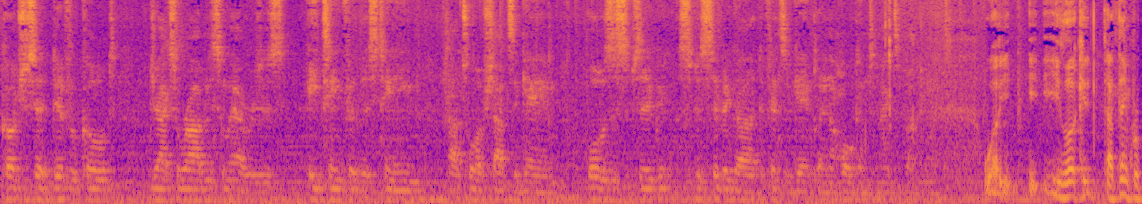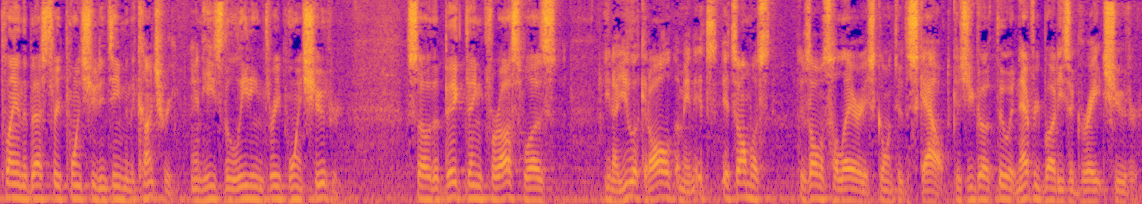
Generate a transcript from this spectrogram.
Coach, you said difficult. Jaxson Robinson averages 18 for this team, uh, 12 shots a game. What was the specific, specific uh, defensive game plan to hold him tonight to points? Well, you, you, look at, I think we're playing the best three point shooting team in the country, and he's the leading three point shooter. So the big thing for us was, you know, you look at all, I mean, it's, it's almost, it's almost hilarious going through the scout because you go through it and everybody's a great shooter.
